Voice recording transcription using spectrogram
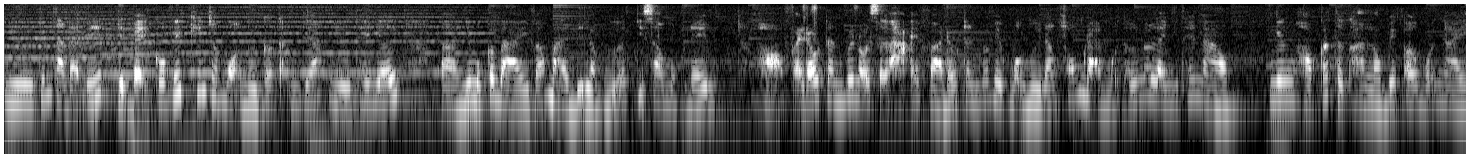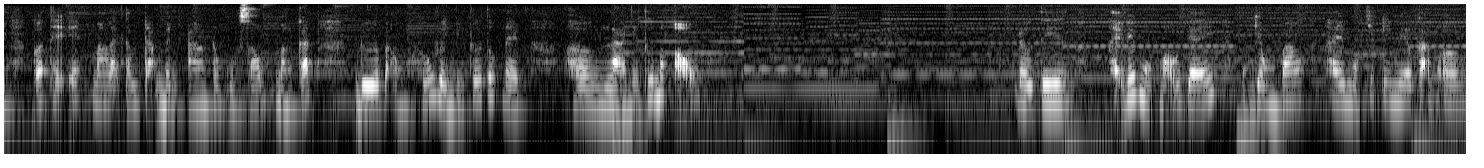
Như chúng ta đã biết, dịch bệnh Covid khiến cho mọi người có cảm giác như thế giới à, như một cái bài ván bài bị lật ngửa chỉ sau một đêm. họ phải đấu tranh với nỗi sợ hãi và đấu tranh với việc mọi người đang phóng đại mọi thứ nó lên như thế nào. Nhưng học cách thực hành lòng biết ơn mỗi ngày có thể mang lại tâm trạng bình an trong cuộc sống bằng cách đưa bạn hướng về những thứ tốt đẹp hơn là những thứ bất ổn. Đầu tiên hãy viết một mẫu giấy một dòng văn hay một chiếc email cảm ơn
